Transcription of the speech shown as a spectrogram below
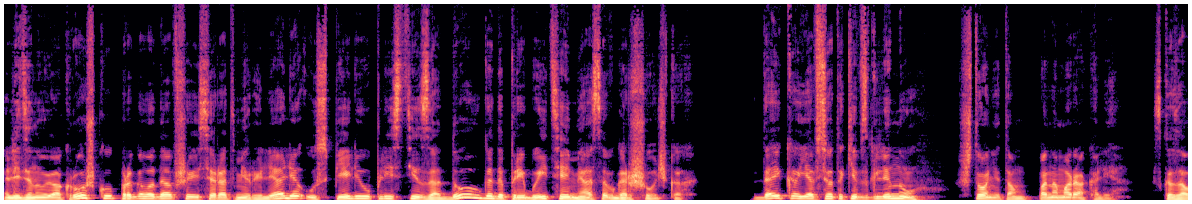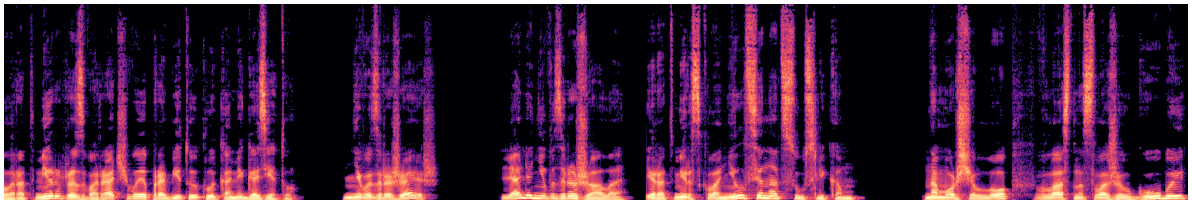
Ледяную окрошку проголодавшиеся Ратмир и Ляля успели уплести задолго до прибытия мяса в горшочках. «Дай-ка я все-таки взгляну, что они там понамаракали», — сказал Ратмир, разворачивая пробитую клыками газету. «Не возражаешь?» Ляля не возражала, и Ратмир склонился над сусликом. Наморщил лоб, властно сложил губы,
